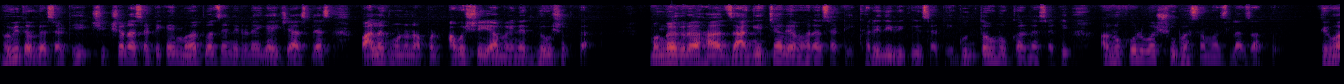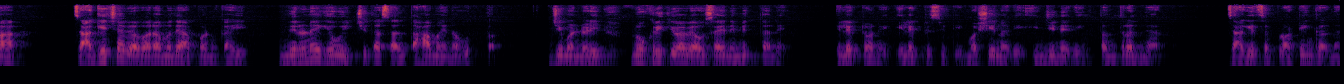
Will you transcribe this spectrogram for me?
भवितव्यासाठी शिक्षणासाठी काही महत्त्वाचे निर्णय घ्यायचे असल्यास पालक म्हणून आपण अवश्य या महिन्यात घेऊ शकता. मंगळ ग्रह हा जागेच्या व्यवहारासाठी खरेदी विक्रीसाठी गुंतवणूक करण्यासाठी अनुकूल व शुभ समजला जातो. तेव्हा जागेच्या व्यवहारामध्ये आपण काही निर्णय घेऊ इच्छित असाल तर हा महिना उत्तम. जी मंडळी नोकरी किंवा व्यवसाय निमित्ताने इलेक्ट्रॉनिक इलेक्ट्रिसिटी मशिनरी इंजिनिअरिंग तंत्रज्ञान जागेचं प्लॉटिंग करणं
